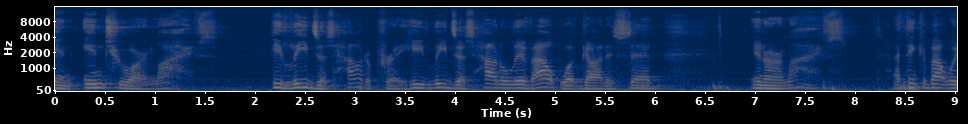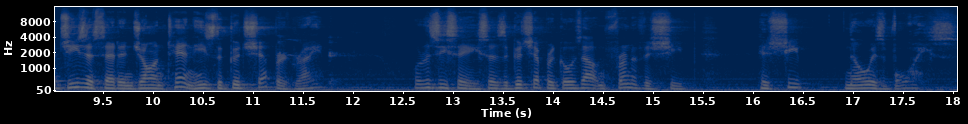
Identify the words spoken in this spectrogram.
and into our lives. He leads us how to pray, He leads us how to live out what God has said in our lives. I think about what Jesus said in John 10. He's the good shepherd, right? What does he say? He says, The good shepherd goes out in front of his sheep. His sheep know his voice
